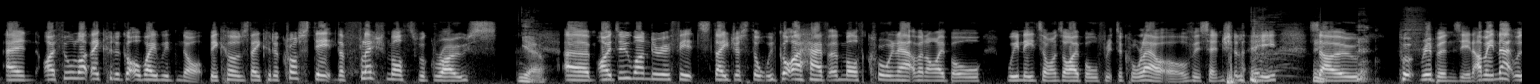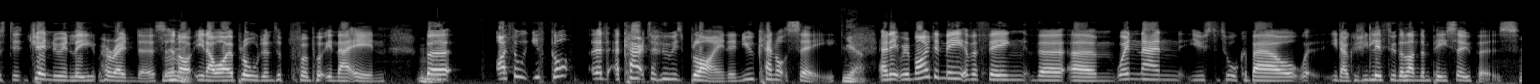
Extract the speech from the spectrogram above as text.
and I feel like they could have got away with not because they could have crossed it. The flesh moths were gross. Yeah. Um, I do wonder if it's they just thought we've got to have a moth crawling out of an eyeball. We need someone's eyeball for it to crawl out of, essentially. so put ribbons in. I mean, that was genuinely horrendous, and I, you know I applaud them to, for putting that in. But I thought you've got a, a character who is blind and you cannot see. Yeah. And it reminded me of a thing that um, when Nan used to talk about, you know, because she lived through the London pea soupers,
